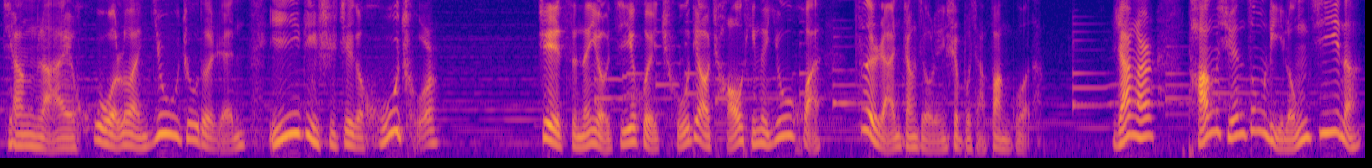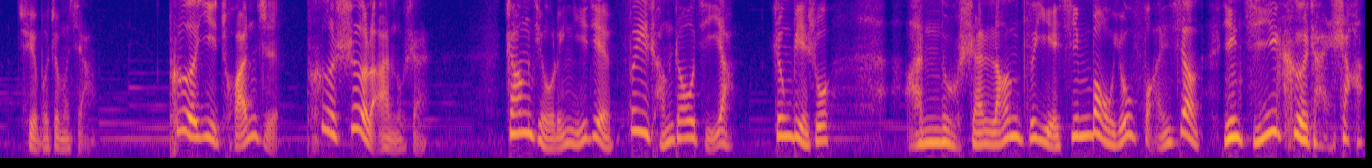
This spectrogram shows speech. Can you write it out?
将来祸乱幽州的人，一定是这个胡楚。这次能有机会除掉朝廷的忧患，自然张九龄是不想放过的。”然而，唐玄宗李隆基呢，却不这么想，特意传旨特赦了安禄山。张九龄一见，非常着急呀，争辩说：“安禄山狼子野心，冒有反相，应即刻斩杀，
